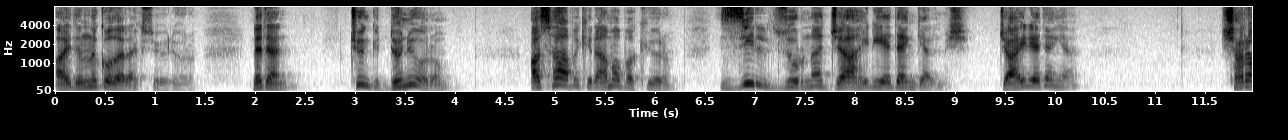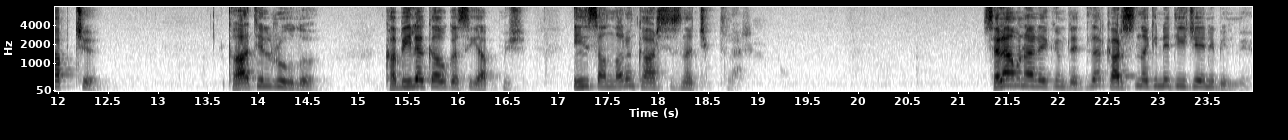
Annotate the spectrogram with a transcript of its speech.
aydınlık olarak söylüyorum. Neden? Çünkü dönüyorum, ashab-ı kirama bakıyorum. Zil zurna cahiliyeden gelmiş. Cahiliyeden ya. Şarapçı, katil ruhlu, kabile kavgası yapmış. İnsanların karşısına çıktılar. Selamun aleyküm dediler. Karşısındaki ne diyeceğini bilmiyor.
